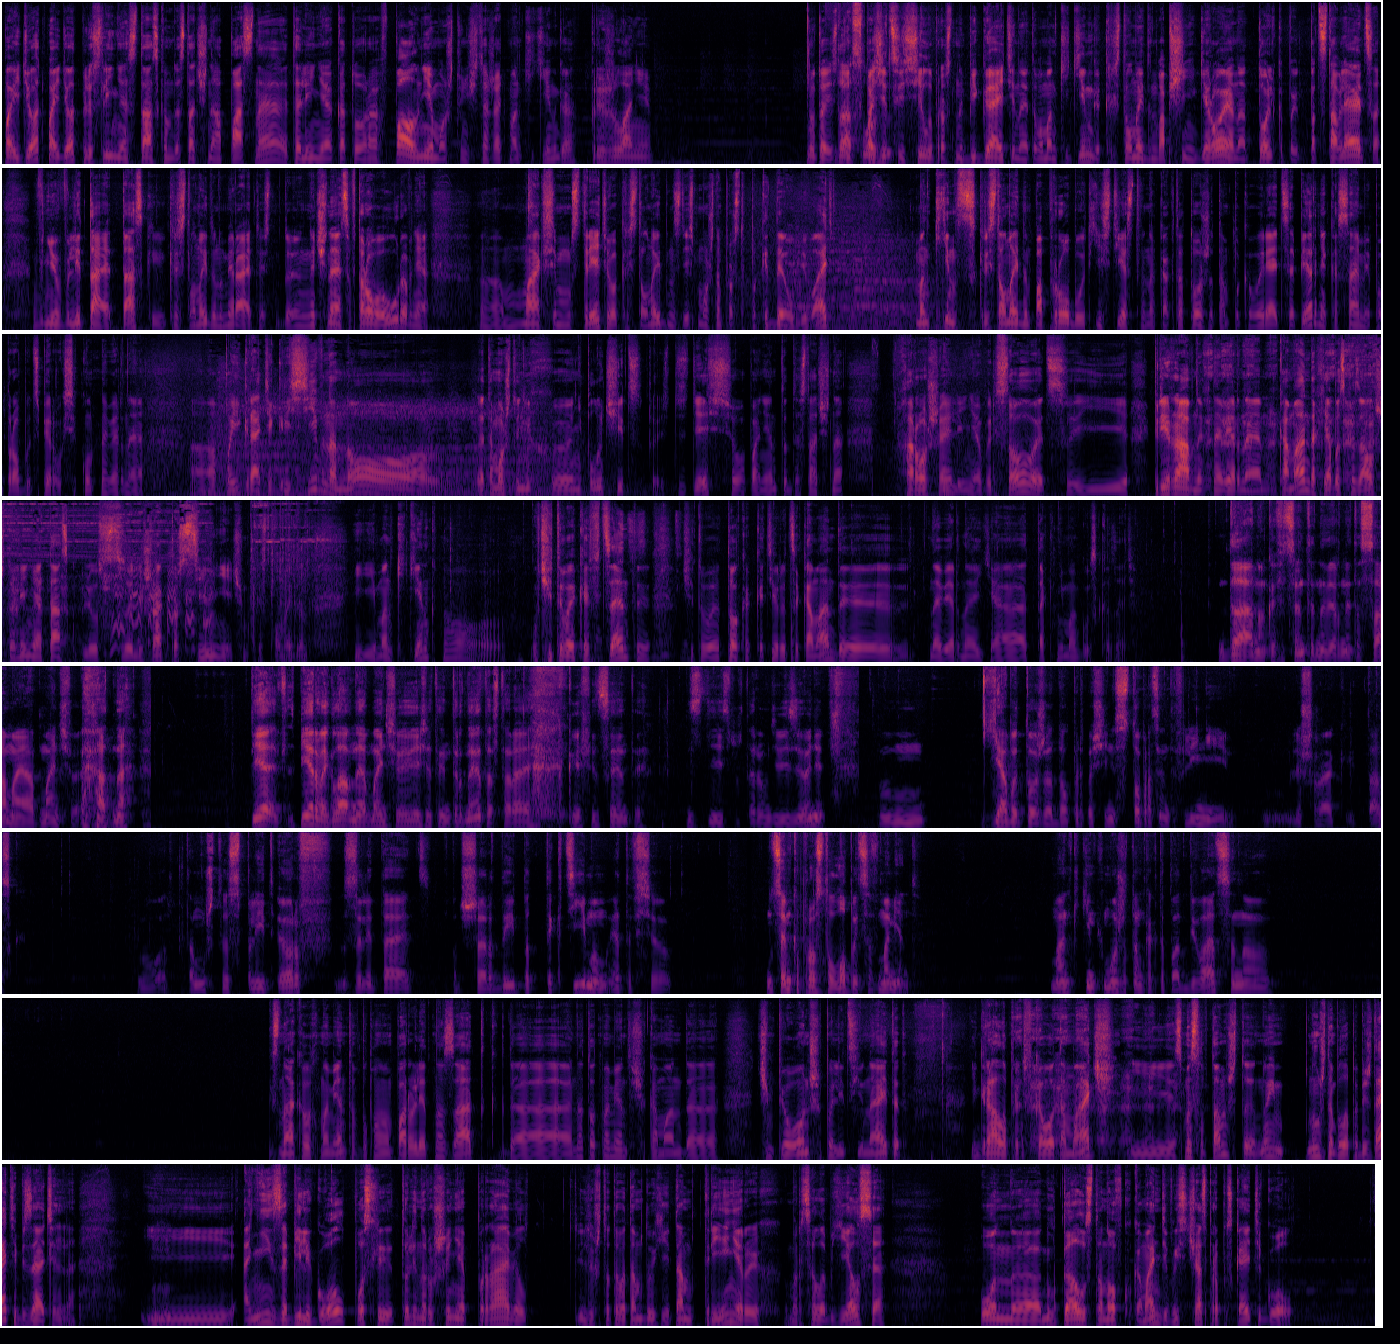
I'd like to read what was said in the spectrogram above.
Пойдет, пойдет. Плюс линия с Таском достаточно опасная. Это линия, которая вполне может уничтожать Манки Кинга при желании. Ну, то есть, да, с позиции силы просто набегаете на этого Манки Кинга. Crystal Maiden вообще не герой, она только подставляется, в нее влетает Таск, и Crystal Maiden умирает. То есть, начиная со второго уровня, э, максимум с третьего, Кристал Мейден здесь можно просто по КД убивать. Манкин с Кристал Мейден попробуют, естественно, как-то тоже там поковырять соперника. Сами попробуют с первых секунд, наверное, э, поиграть агрессивно, но это может у них э, не получиться. То есть здесь все оппонента достаточно хорошая линия вырисовывается. И при равных, наверное, командах я бы сказал, что линия Таск плюс Лишрак просто сильнее, чем Кристал Мейден и Манки Кинг, но учитывая коэффициенты, учитывая то, как котируются команды, наверное, я так не могу сказать. Да, но коэффициенты, наверное, это самая обманчивая, одна Первая главная обманчивая вещь это интернет, а вторая коэффициенты здесь, во втором дивизионе. Я бы тоже отдал предпочтение 100% линии Лешрак и Таск. Вот, потому что Split Earth залетает под шарды, под тектимом, это все... Ну, цемка просто лопается в момент. Манки Кинг может там как-то поотбиваться, но знаковых моментов был, по-моему, пару лет назад, когда на тот момент еще команда чемпионшипа Leeds Юнайтед играла против кого-то матч, и смысл в том, что ну, им нужно было побеждать обязательно, и mm-hmm. они забили гол после то ли нарушения правил, или что-то в этом духе. И там тренер их, Марсел Бьелса, он э, ну, дал установку команде, вы сейчас пропускаете гол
